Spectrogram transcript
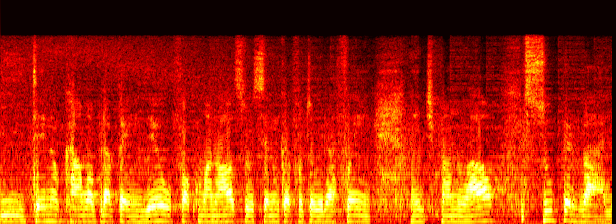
e tendo calma para aprender o foco manual, se você nunca fotografou em lente manual, super vale,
